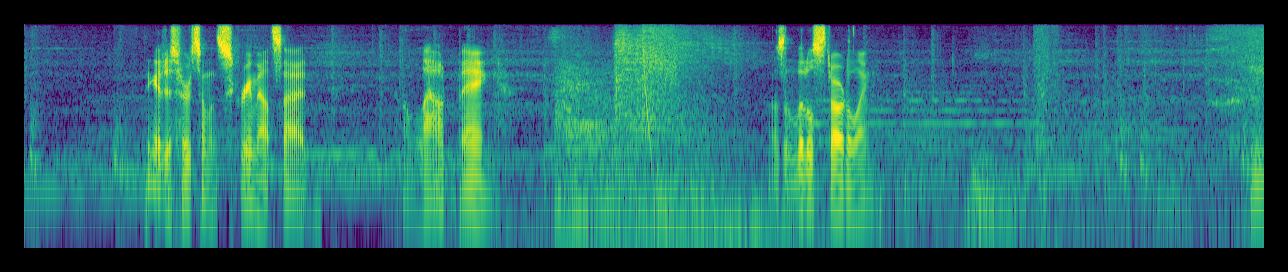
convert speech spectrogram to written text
I think I just heard someone scream outside. A loud bang. That was a little startling. Hmm.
